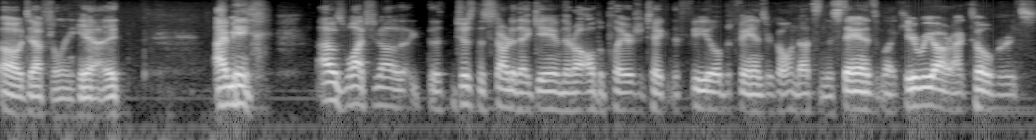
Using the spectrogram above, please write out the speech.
Oh, definitely. Yeah. It, I mean, I was watching all the, the just the start of that game. There, all the players are taking the field. The fans are going nuts in the stands. I'm like, here we are, October. It's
